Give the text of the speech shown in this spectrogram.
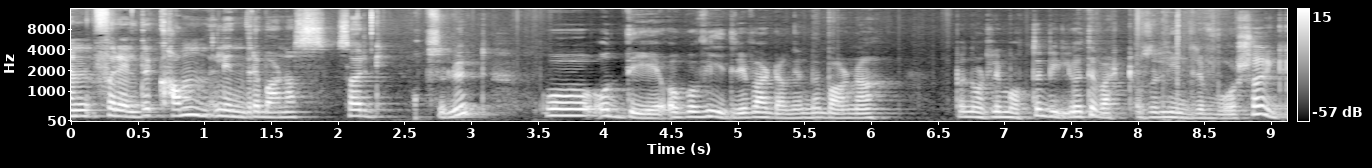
Men foreldre kan lindre barnas sorg. Absolutt. Og, og det å gå videre i hverdagen med barna på en ordentlig måte vil jo etter hvert også lindre vår sorg.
